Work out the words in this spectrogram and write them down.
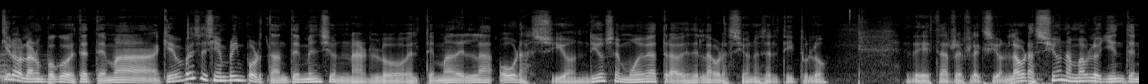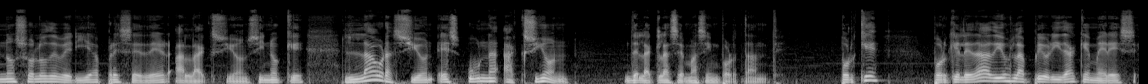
quiero hablar un poco de este tema que me parece siempre importante mencionarlo, el tema de la oración. Dios se mueve a través de la oración, es el título de esta reflexión. La oración, amable oyente, no solo debería preceder a la acción, sino que la oración es una acción de la clase más importante. ¿Por qué? Porque le da a Dios la prioridad que merece.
